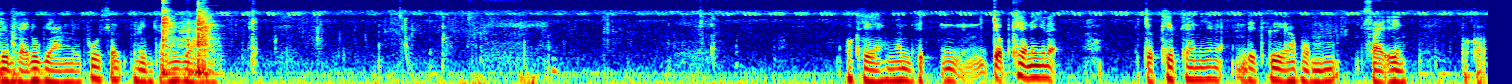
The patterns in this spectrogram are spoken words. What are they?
ลืมใส่ลูกยางเลยพูดซะลืมใส่ลูกยางโอเคงั้นเดี๋ยวอืมจบแค่นี้แหละ จบคลิปแค่นี้แหละเด็ดที่เหลือผมใส่เองประกอบ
